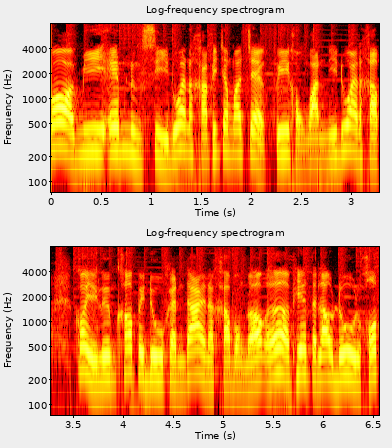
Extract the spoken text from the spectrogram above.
ก็มี M14 ด้วยนะครับ ที่จะมาแจกฟรีของวันนี้ด้วยนะครับ ก็อย่าลืมเข้าไปดูกันได้นะครับน้องๆเออเพียงแต่เราดูครบ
